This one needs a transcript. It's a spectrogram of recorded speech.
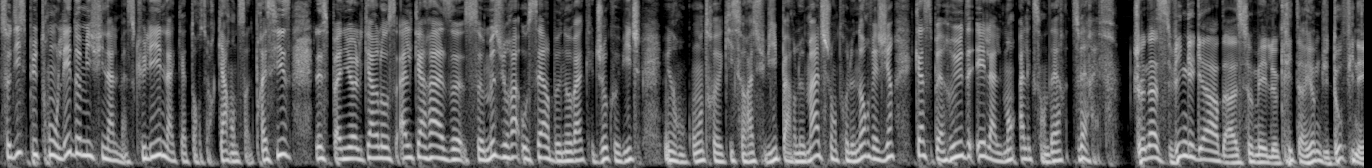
se disputeront les demi-finales masculines à 14h45 précise. L'Espagnol Carlos Alcaraz se mesurera au Serbe Novak Djokovic. Une rencontre qui sera suivie par le match entre le Norvégien Casper Ruud et l'Allemand Alexander Zverev. Jonas Vingegaard a assommé le critérium du Dauphiné.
